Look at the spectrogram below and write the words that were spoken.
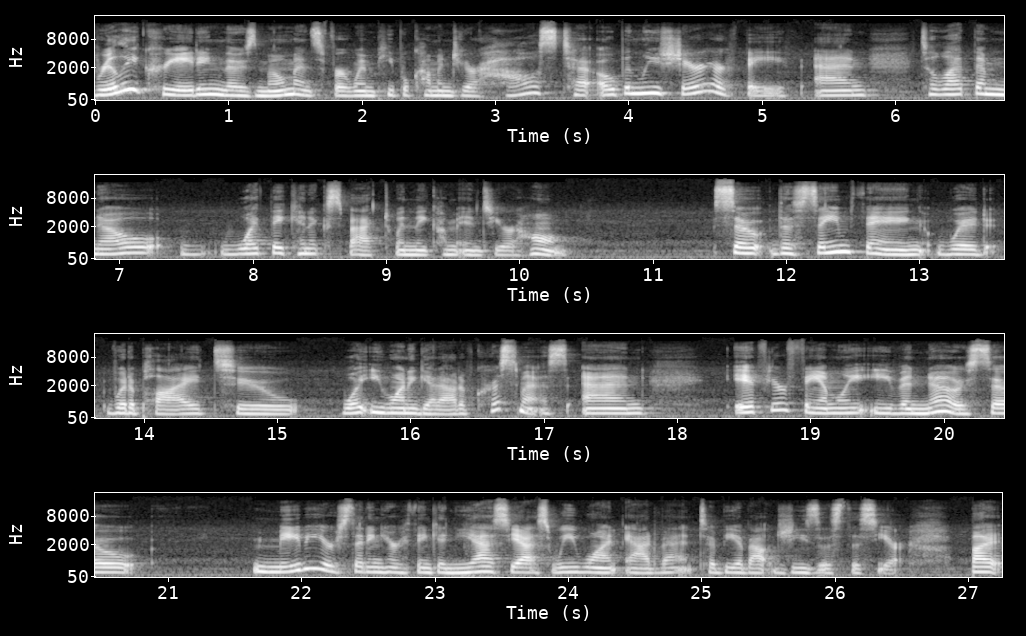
really creating those moments for when people come into your house to openly share your faith and to let them know what they can expect when they come into your home. So the same thing would would apply to what you want to get out of Christmas and if your family even knows. So maybe you're sitting here thinking, yes, yes, we want Advent to be about Jesus this year. But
